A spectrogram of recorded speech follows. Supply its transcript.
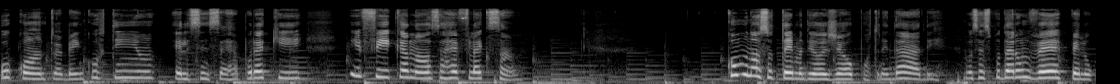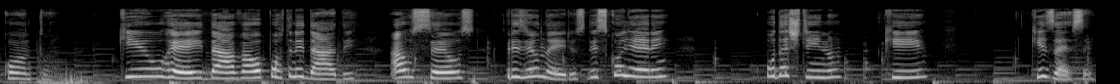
o conto é bem curtinho, ele se encerra por aqui e fica a nossa reflexão. Como nosso tema de hoje é oportunidade, vocês puderam ver pelo conto que o rei dava a oportunidade aos seus prisioneiros de escolherem o destino que quisessem,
